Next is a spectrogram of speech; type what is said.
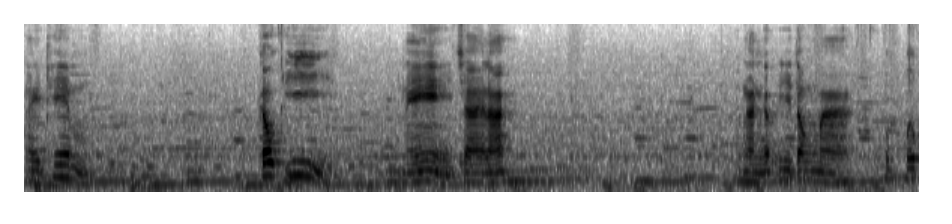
ไอเทม เก้าอี้ นี่ใช่ละ งานเก้าอี้ต้องมา ปุ๊บปุ๊บ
